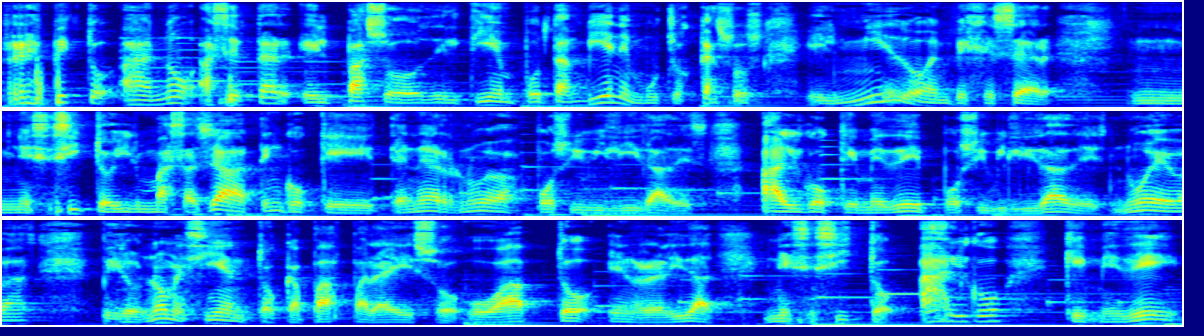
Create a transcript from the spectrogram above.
respecto a no aceptar el paso del tiempo, también en muchos casos el miedo a envejecer necesito ir más allá, tengo que tener nuevas posibilidades, algo que me dé posibilidades nuevas, pero no me siento capaz para eso o apto en realidad. Necesito algo que me dé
